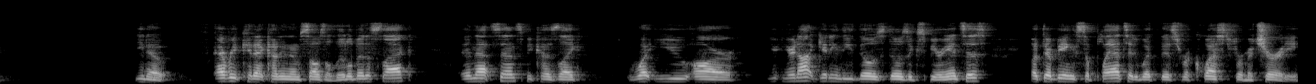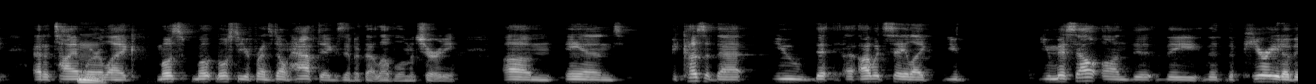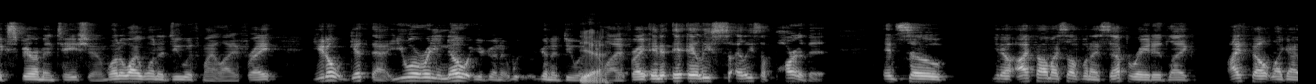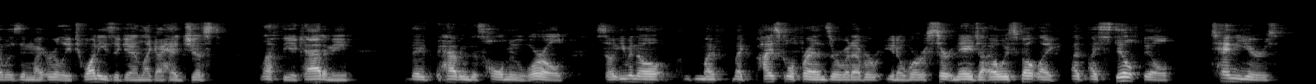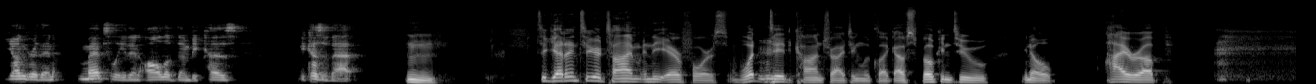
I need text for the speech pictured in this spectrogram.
you know, every cadet cutting themselves a little bit of slack in that sense because like what you are you're not getting the, those those experiences but they're being supplanted with this request for maturity at a time mm. where like most mo- most of your friends don't have to exhibit that level of maturity um, and because of that you th- i would say like you you miss out on the, the the the period of experimentation what do i want to do with my life right you don't get that. You already know what you're gonna gonna do with yeah. your life, right? And it, it, at least at least a part of it. And so, you know, I found myself when I separated, like I felt like I was in my early 20s again, like I had just left the academy, they having this whole new world. So even though my like high school friends or whatever, you know, were a certain age, I always felt like I, I still feel 10 years younger than mentally than all of them because because of that. Mm to get into your time in the Air Force, what mm-hmm. did contracting look like? I've spoken to, you know, higher up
